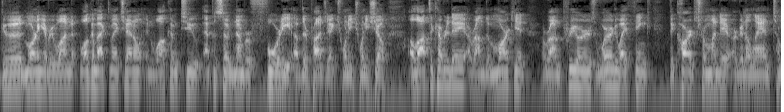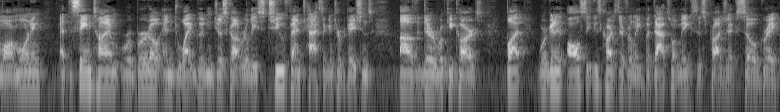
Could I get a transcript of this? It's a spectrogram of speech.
Good morning, everyone. Welcome back to my channel, and welcome to episode number 40 of the Project 2020 show. A lot to cover today around the market, around pre-orders, where do I think the cards from Monday are going to land tomorrow morning. At the same time, Roberto and Dwight Gooden just got released two fantastic interpretations of their rookie cards. But we're going to all see these cards differently, but that's what makes this project so great.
